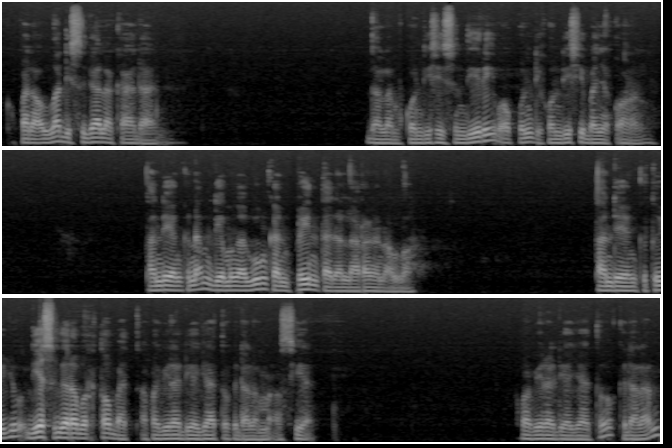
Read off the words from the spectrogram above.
kepada Allah di segala keadaan. Dalam kondisi sendiri maupun di kondisi banyak orang. Tanda yang keenam, dia mengagungkan perintah dan larangan Allah. Tanda yang ketujuh, dia segera bertobat apabila dia jatuh ke dalam maksiat apabila dia jatuh ke dalam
